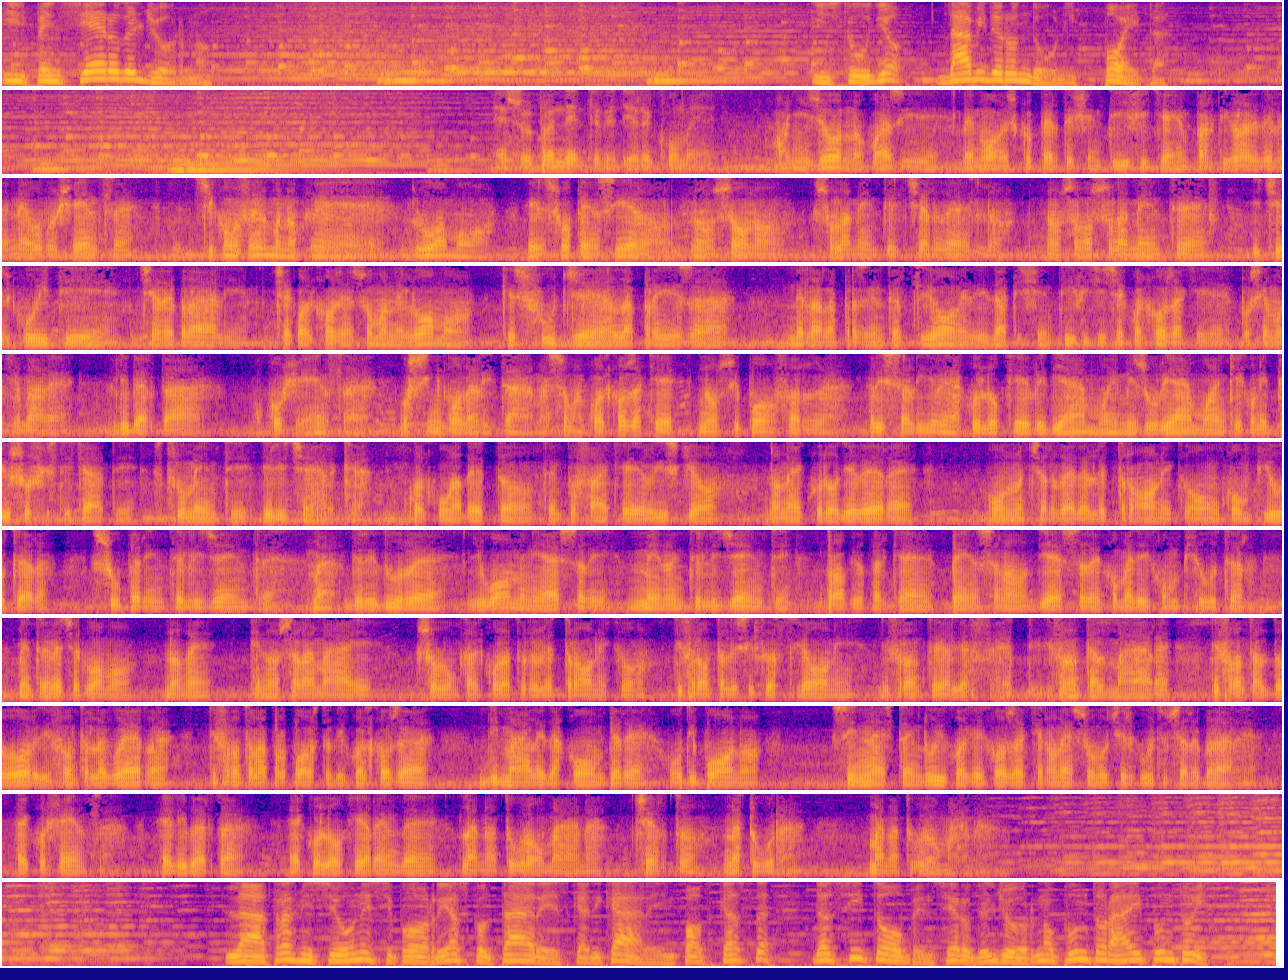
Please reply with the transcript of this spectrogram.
Il pensiero del giorno. In studio Davide Rondoni, poeta. È sorprendente vedere come ogni giorno quasi le nuove scoperte scientifiche, in particolare delle neuroscienze, ci confermano che l'uomo e il suo pensiero non sono solamente il cervello, non sono solamente i circuiti cerebrali, c'è qualcosa insomma nell'uomo che sfugge alla presa della rappresentazione dei dati scientifici, c'è qualcosa che possiamo chiamare libertà, o coscienza o singolarità, ma insomma qualcosa che non si può far risalire a quello che vediamo e misuriamo anche con i più sofisticati strumenti di ricerca. Qualcuno ha detto tempo fa che il rischio non è quello di avere un cervello elettronico, un computer super intelligente, ma di ridurre gli uomini a esseri meno intelligenti proprio perché pensano di essere come dei computer, mentre invece l'uomo non è e non sarà mai solo un calcolatore elettronico di fronte alle situazioni, di fronte agli affetti, di fronte al mare, di fronte al dolore, di fronte alla guerra, di fronte alla proposta di qualcosa di male da compiere o di buono, si innesta in lui qualche cosa che non è solo circuito cerebrale, è coscienza, è libertà, è quello che rende la natura umana, certo natura, ma natura umana. La trasmissione si può riascoltare e scaricare in podcast dal sito pensierodelgiorno.rai.it.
